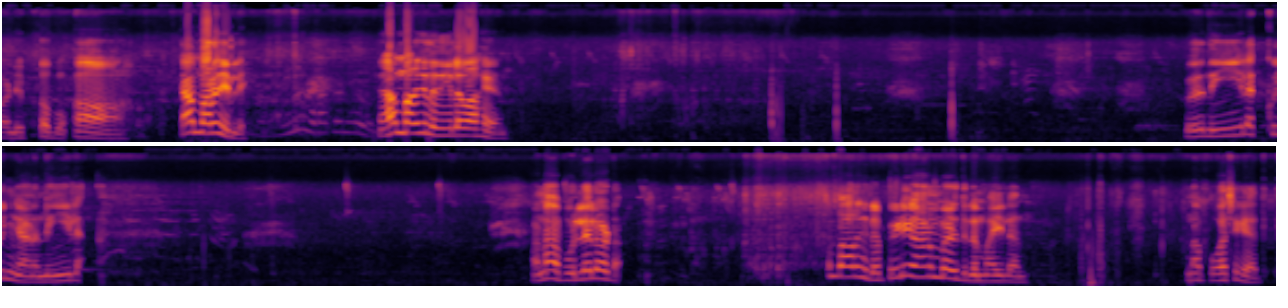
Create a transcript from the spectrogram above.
അതുകൊണ്ട് ആ. ഞാൻ പറഞ്ഞില്ലേ? ഞാൻ പറഞ്ഞില്ലേ നീലവാഹയാണ്? ഒരു നീലക്കുഞ്ഞാണ് നീല. അണ്ണാ പുല്ലലോട്ട. ഞാൻ പറഞ്ഞില്ല പിടി കാണുമ്പോഴത്തില്ല മയിലാന്ന്? എന്നാ പോച്ചക്കകത്ത്.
